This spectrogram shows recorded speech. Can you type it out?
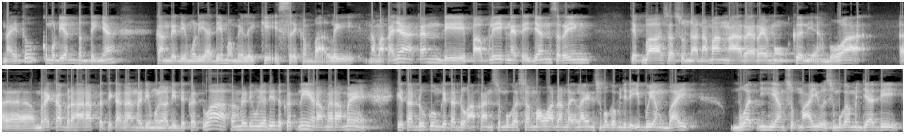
Nah itu kemudian pentingnya Kang Deddy Mulyadi memiliki istri kembali. Nah makanya kan di publik netizen sering cek bahasa Sunda nama ngareremukeun ya bahwa Uh, mereka berharap ketika Kang Deddy Mulyadi dekat, wah Kang Deddy Mulyadi dekat nih rame-rame. Kita dukung, kita doakan. Semoga samawa dan lain-lain, semoga menjadi ibu yang baik buat nih yang Sukmayu, semoga menjadi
